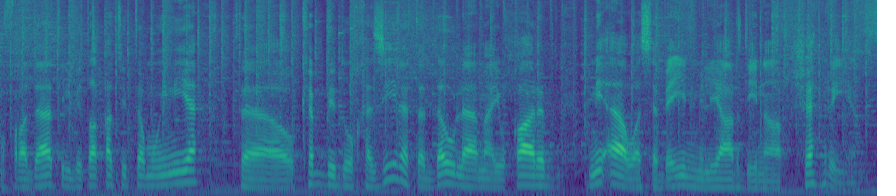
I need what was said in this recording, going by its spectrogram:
مفردات البطاقة التموينية تكبد خزينة الدولة ما يقارب 170 مليار دينار شهرياً.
